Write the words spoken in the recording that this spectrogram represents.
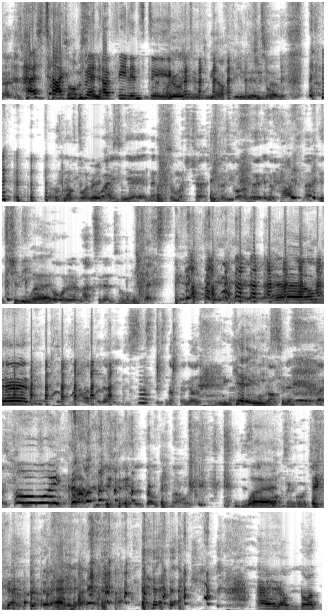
that just- Hashtag So men saying- have feelings too. Real talk, we have feelings, fam. I would love You to wonder break why, us uh, yeah, men have so much trash because you got hurt in the past. Like, Literally. Word. got one of them accidental texts. yeah, yeah, yeah. Yeah, I'm dead. Now after that, he just it's, it's nothing else. You Like, get more confidence in your vibe. Oh my god. it's a dog now. He just comes and goes. Chilling. Hey, I'm done.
